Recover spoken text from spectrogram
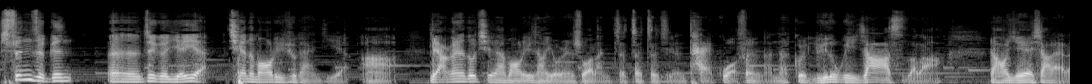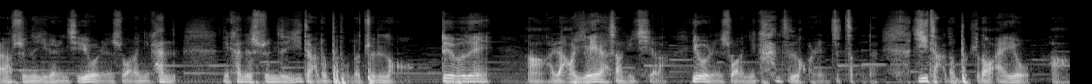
孙子跟嗯这个爷爷牵着毛驴去赶集啊。两个人都骑在毛驴上，有人说了：“这这这几人太过分了，那给驴都给压死了。”然后爷爷下来了，让孙子一个人骑。又有人说了：“你看，你看这孙子一点都不懂得尊老，对不对啊？”然后爷爷上去骑了。又有人说了：“你看这老人这整的，一点都不知道哎呦啊！”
